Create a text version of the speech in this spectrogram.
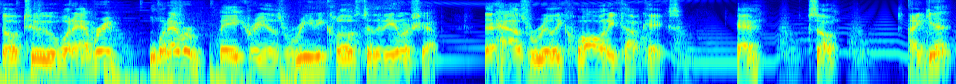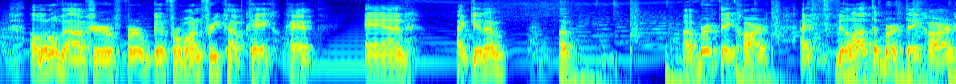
Go to whatever, whatever bakery is really close to the dealership that has really quality cupcakes, okay? So I get a little voucher for good for one free cupcake, okay? And I get a, a, a birthday card. I fill out the birthday card,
